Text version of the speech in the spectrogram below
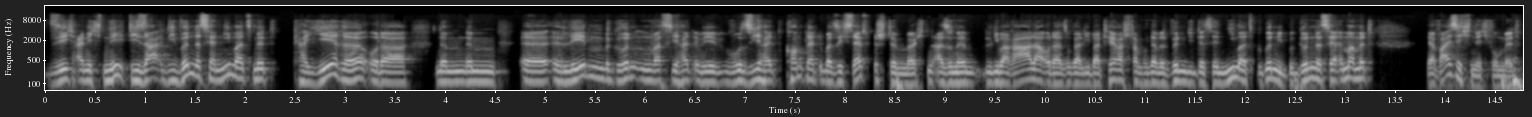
sehe ich eigentlich nicht, die sagen, die würden das ja niemals mit Karriere oder einem, einem äh, Leben begründen, was sie halt irgendwie, wo sie halt komplett über sich selbst bestimmen möchten. Also eine liberaler oder sogar libertärer Standpunkt, damit würden die das ja niemals begründen. Die begründen das ja immer mit, ja, weiß ich nicht womit.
